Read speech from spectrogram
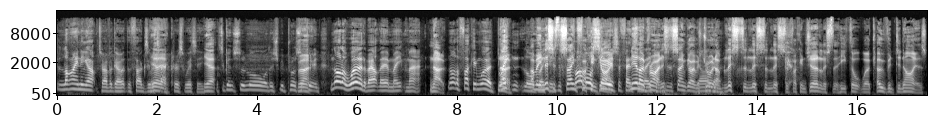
lining up to have a go at the thugs who Yeah, attacked yeah. Chris Whitty. Yeah. it's against the law. They should be prosecuted. Not a word about their mate Matt. No. Not a fucking word. No. Blatant law. I mean, this is the same Far fucking guy. Neil O'Brien. This is the same guy who was I drawing up lists and lists and lists fucking journalists that he thought were COVID deniers,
